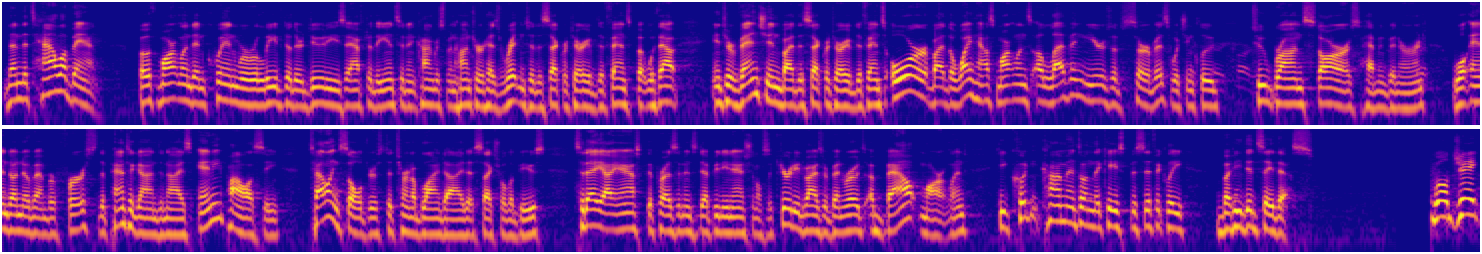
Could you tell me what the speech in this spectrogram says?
than the Taliban. Both Martland and Quinn were relieved of their duties after the incident. Congressman Hunter has written to the Secretary of Defense, but without intervention by the Secretary of Defense or by the White House, Martland's 11 years of service, which include two Bronze Stars having been earned, will end on November 1st. The Pentagon denies any policy telling soldiers to turn a blind eye to sexual abuse. Today, I asked the president's deputy national security advisor, Ben Rhodes, about Martland. He couldn't comment on the case specifically, but he did say this. Well, Jake,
